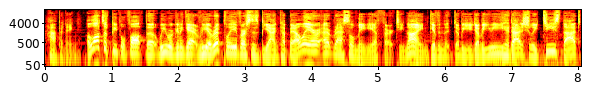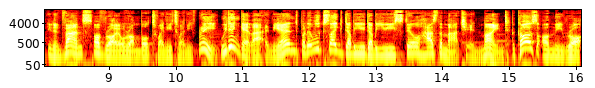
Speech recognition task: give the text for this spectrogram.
happening. A lot of people thought that we were going to get Rhea Ripley versus Bianca Belair at WrestleMania 39, given that WWE had actually teased that in advance of Royal Rumble 2023. We didn't get that in the end, but it looks like WWE still has the match in mind, because on the any Raw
